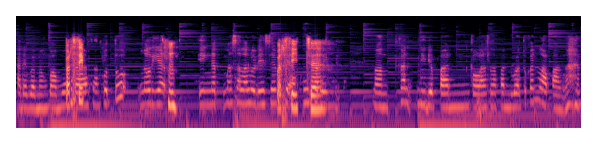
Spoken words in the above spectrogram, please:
ada Bambang Pamungkas aku tuh ngelihat inget masa lalu di SMP aku Persija. sering nonton kan di depan kelas 82 tuh kan lapangan.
